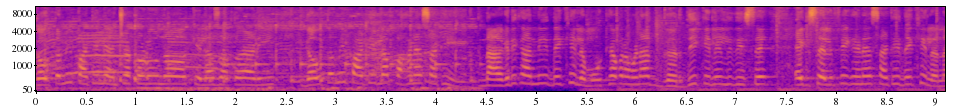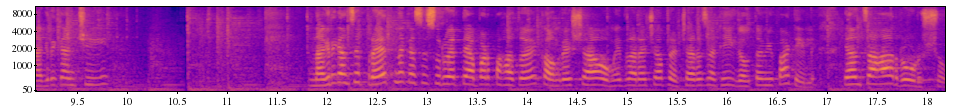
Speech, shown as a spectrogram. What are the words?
गौतमी पाटील यांच्याकडून केला जातोय आणि गौतमी पाटीलला पाहण्यासाठी नागरिकांनी देखील मोठ्या प्रमाणात गर्दी केलेली दिसते. एक सेल्फी घेण्यासाठी देखील नागरिकांची नागरिकांचे प्रयत्न कसे सुरू आहेत ते आपण पाहतोय. काँग्रेसच्या उमेदवाराच्या प्रचारासाठी गौतमी पाटील यांचा हा रोड शो.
